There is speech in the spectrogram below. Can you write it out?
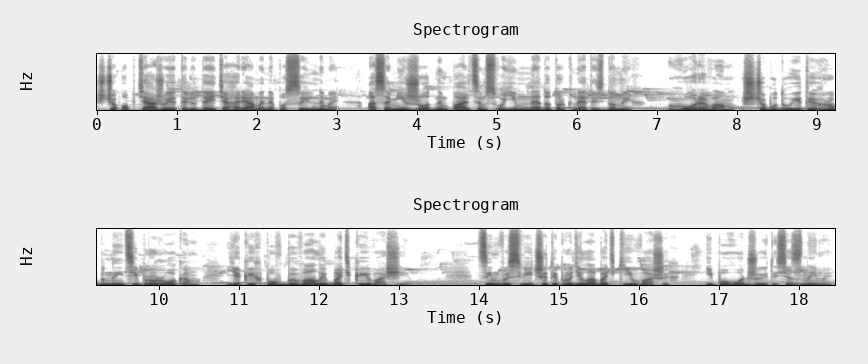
що обтяжуєте людей тягарями непосильними, а самі жодним пальцем своїм не доторкнетесь до них. Горе вам, що будуєте гробниці пророкам, яких повбивали батьки ваші. Цим ви свідчите про діла батьків ваших і погоджуєтеся з ними,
